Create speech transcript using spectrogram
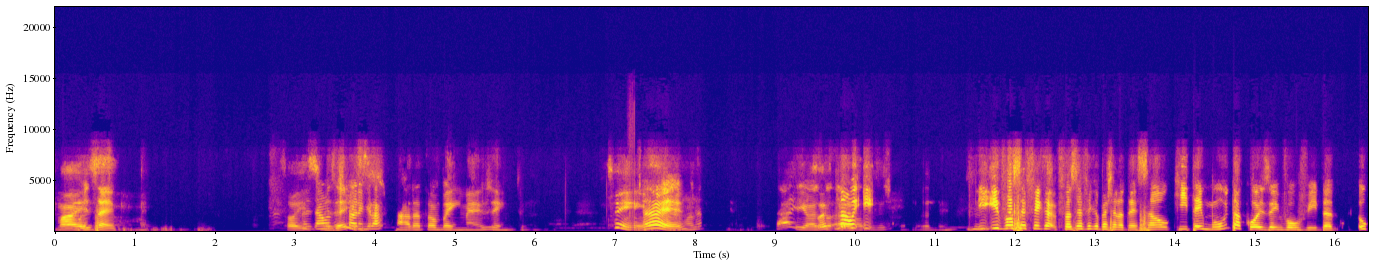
Mas... Pois é. Só isso. Mas é uma Mas história é engraçada também, né, gente? Sim. É. Tá aí, ó, Não, e, e, e, você fica, você fica prestando atenção que tem muita coisa envolvida. O,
